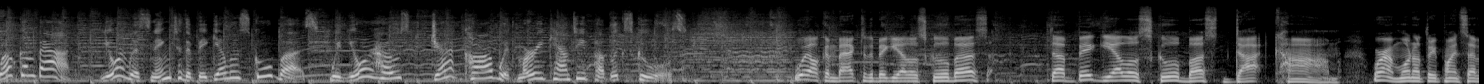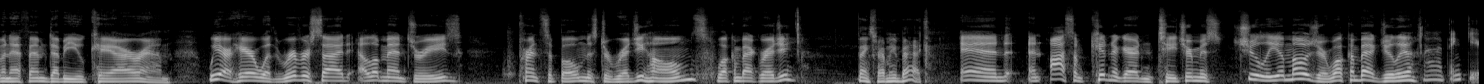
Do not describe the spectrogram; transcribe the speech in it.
Welcome back. You're listening to the Big Yellow School Bus with your host, Jack Cobb with Maury County Public Schools. Welcome back to the Big Yellow School Bus, thebigyellowschoolbus.com. We're on 103.7 FM WKRM. We are here with Riverside Elementary's principal, Mr. Reggie Holmes. Welcome back, Reggie. Thanks for having me back. And an awesome kindergarten teacher, Miss Julia Mosier. Welcome back, Julia. Uh, thank you.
